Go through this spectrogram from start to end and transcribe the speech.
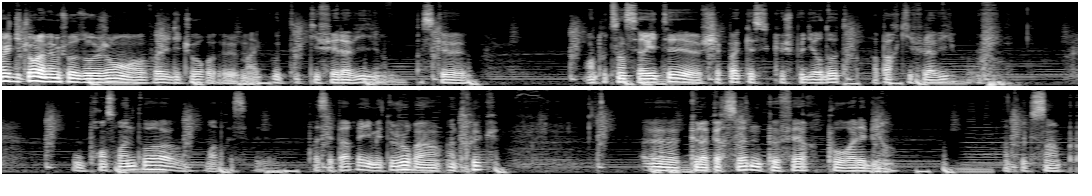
Moi, je dis toujours la même chose aux gens. En vrai, je dis toujours, euh, bah, écoute, kiffer la vie, hein, parce que en toute sincérité, euh, je sais pas qu'est-ce que je peux dire d'autre à part kiffer la vie. Quoi. ou prends soin de toi. Bon, après, c'est après c'est pareil, mais toujours un truc euh, que la personne peut faire pour aller bien. Un truc simple,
